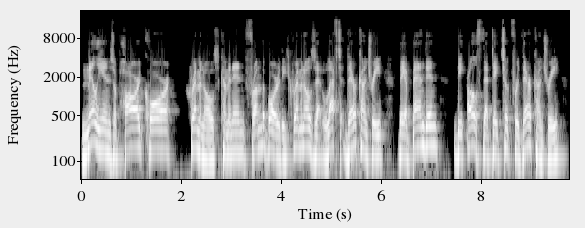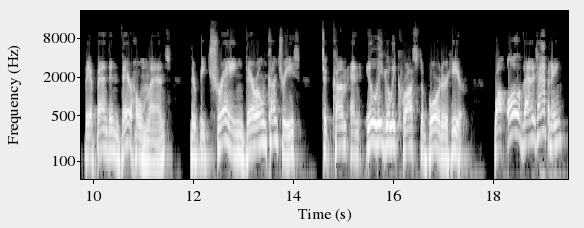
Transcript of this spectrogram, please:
millions of hardcore criminals coming in from the border, these criminals that left their country, they abandoned the oath that they took for their country, they abandoned their homelands, they're betraying their own countries to come and illegally cross the border here. While all of that is happening,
